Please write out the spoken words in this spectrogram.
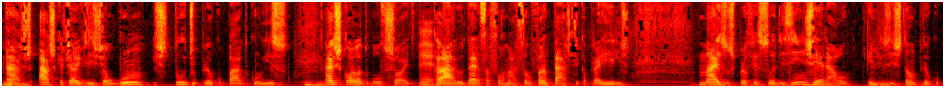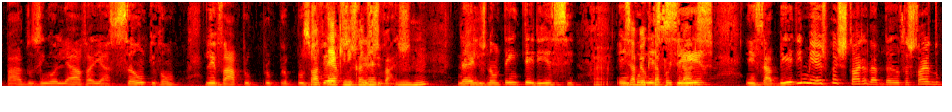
Uhum. Acho. Acho que já existe algum estúdio preocupado com isso. Uhum. A escola do Bolshoi, é. claro, dá essa formação fantástica para eles. Mas os professores, em geral, eles uhum. estão preocupados em olhar a variação que vão levar para pro, pro, os diversos técnica, né? festivais. Né? Uhum. Né? Eles não têm interesse é. em saber conhecer, está por trás. em saber, e mesmo a história da dança, a história do.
